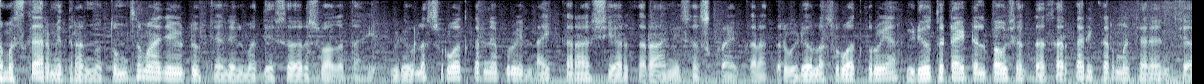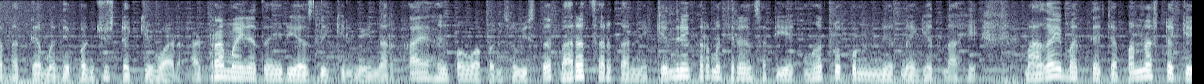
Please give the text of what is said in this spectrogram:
नमस्कार मित्रांनो तुमचं माझ्या यूट्यूब चॅनेलमध्ये सर स्वागत आहे. व्हिडिओला सुरुवात करण्यापूर्वी लाईक करा शेअर करा आणि सबस्क्राईब करा. तर व्हिडिओला सुरुवात करूया. व्हिडिओचं टायटल पाहू शकता सरकारी कर्मचाऱ्यांच्या भत्त्यामध्ये पंचवीस टक्के वाढ. अठरा महिन्याचा एरियाज देखील मिळणार. काय आहे पाहू आपण सविस्तर. भारत सरकारने केंद्रीय कर्मचाऱ्यांसाठी एक महत्त्वपूर्ण निर्णय घेतला आहे. महागाई भत्त्याच्या पन्नास टक्के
